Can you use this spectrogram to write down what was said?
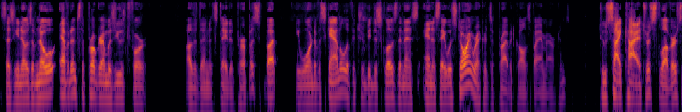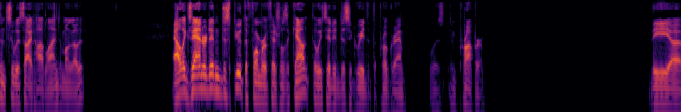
Says he knows of no evidence the program was used for other than its stated purpose, but he warned of a scandal if it should be disclosed that NSA was storing records of private calls by Americans to psychiatrists, lovers, and suicide hotlines, among others. Alexander didn't dispute the former official's account, though he said he disagreed that the program was improper. The uh,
